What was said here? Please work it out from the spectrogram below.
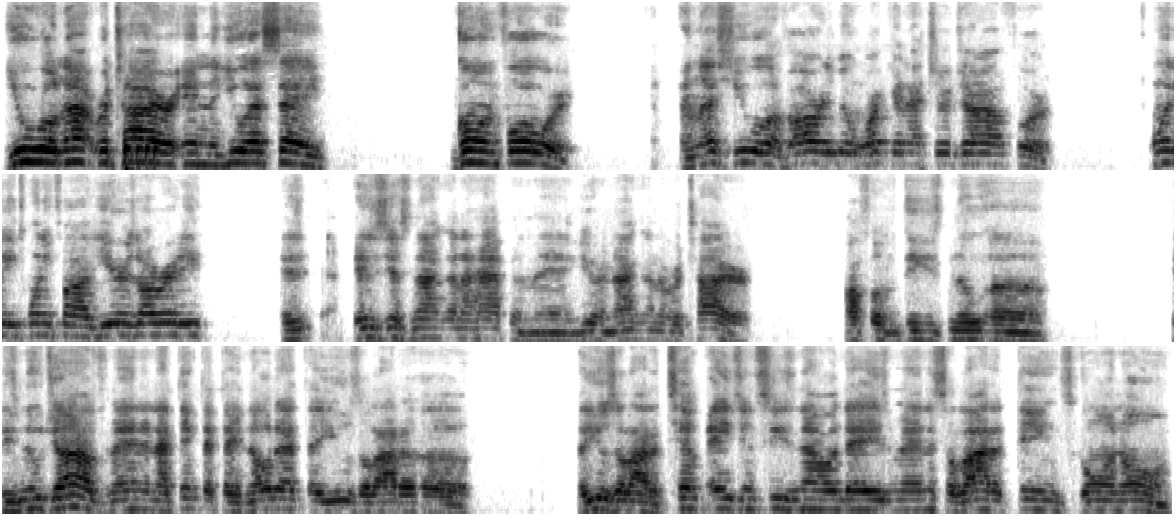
you will not retire in the USA going forward unless you have already been working at your job for 20, 25 years already. It's just not going to happen, man. You're not going to retire off of these new uh these new jobs, man. And I think that they know that they use a lot of uh they use a lot of temp agencies nowadays, man. It's a lot of things going on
